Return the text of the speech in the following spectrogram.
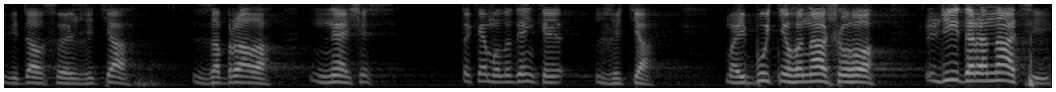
віддав своє життя, забрала нечисть, таке молоденьке життя, майбутнього нашого лідера нації,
